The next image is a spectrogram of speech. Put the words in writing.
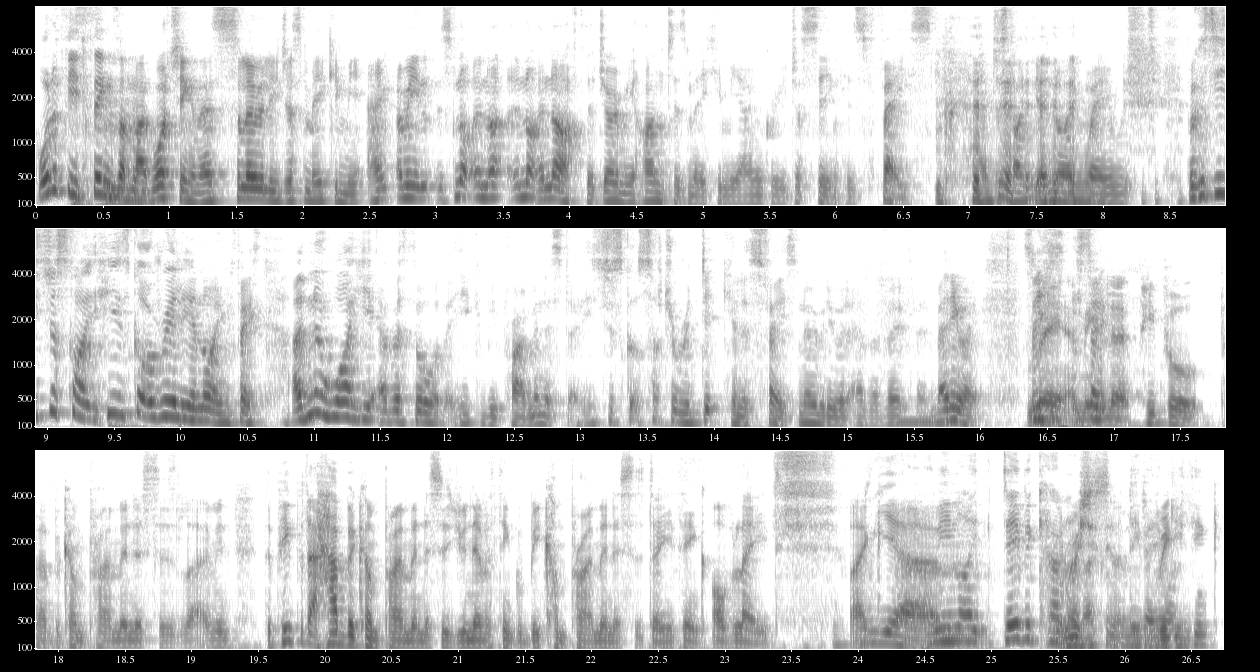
all of these things i'm like hmm. watching and they're slowly just making me ang- i mean it's not enough not enough that jeremy hunt is making me angry just seeing his face and just like the annoying way in which he, because he's just like he's got a really annoying face. I don't know why he ever thought that he could be prime minister. He's just got such a ridiculous face. Nobody would ever vote for him. But anyway so Mate, i mean so, look people have become prime ministers like i mean the people that have become prime ministers you never think would become prime ministers don't you think of late? Like yeah um, i mean um, like david cameron i, couldn't believe anyone... really think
